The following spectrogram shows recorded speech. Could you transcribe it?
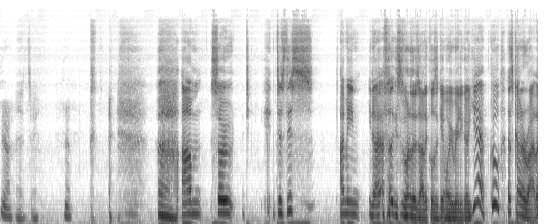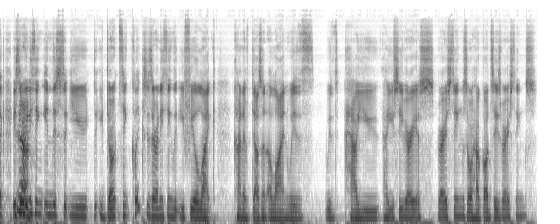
Yeah. That's it. um. So, d- does this? I mean, you know, I feel like this is one of those articles again where you read and go, "Yeah, cool, that's kind of right." Like, is there Yeah. anything in this that you that you don't think clicks? Is there anything that you feel like kind of doesn't align with with how you how you see various various things or how God sees various things?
